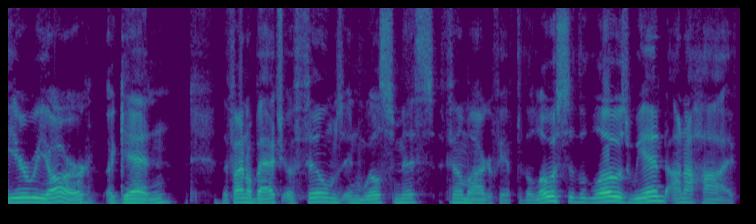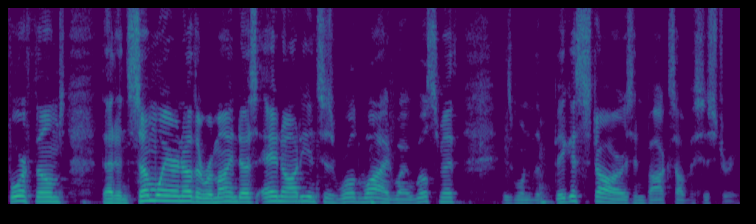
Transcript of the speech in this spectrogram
Here we are again, the final batch of films in Will Smith's filmography. After the lowest of the lows, we end on a high. Four films that, in some way or another, remind us and audiences worldwide why Will Smith is one of the biggest stars in box office history.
